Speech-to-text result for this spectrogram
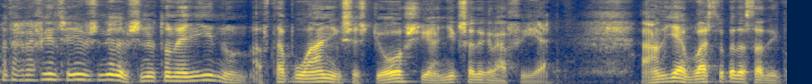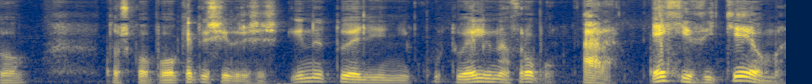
Μα τα γραφεία της Ελλήνων Συνέλευσης είναι των Ελλήνων. Αυτά που άνοιξες και όσοι ανοίξατε γραφεία. Αν διαβάσετε το καταστατικό, το σκοπό και της ίδρυσης είναι του, ελληνικού, του Έλληνα ανθρώπου. Άρα, έχει δικαίωμα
